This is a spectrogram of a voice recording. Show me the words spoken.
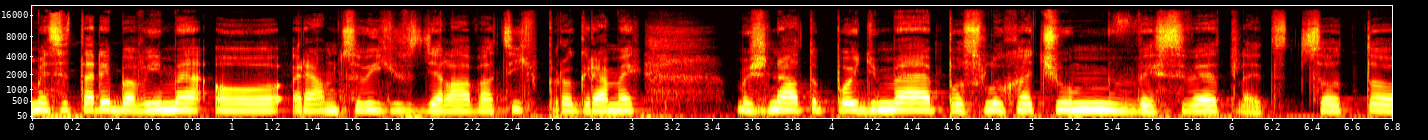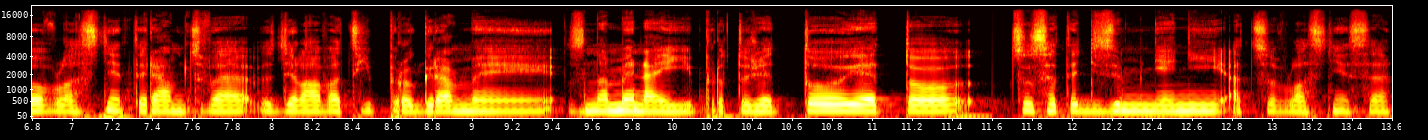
My se tady bavíme o rámcových vzdělávacích programech. Možná to pojďme posluchačům vysvětlit, co to vlastně ty rámcové vzdělávací programy znamenají, protože to je to, co se teď změní a co vlastně se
